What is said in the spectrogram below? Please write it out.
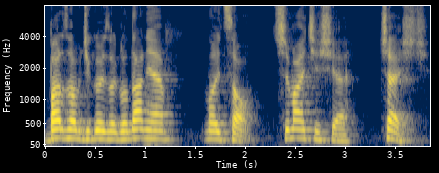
Bardzo wam dziękuję za oglądanie. No i co? Trzymajcie się. Cześć.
